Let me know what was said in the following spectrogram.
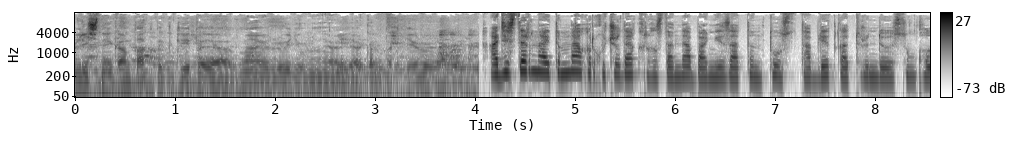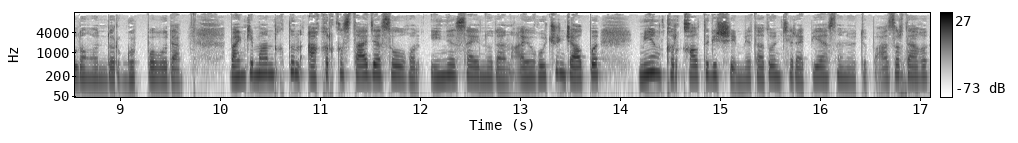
личные контакты какие то я знаю люди у меня я контактирую. Адистердин айтымында акыркы учурда кыргызстанда баңгизаттын туз таблетка түрүндөсүн колдонгондор көп болууда. Баңгимандыктын акыркы стадиясы болгон ийне сайынуудан айыгуу үчүн жалпы миң кырк алты киши метадон терапиясынан өтүп азыр дагы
